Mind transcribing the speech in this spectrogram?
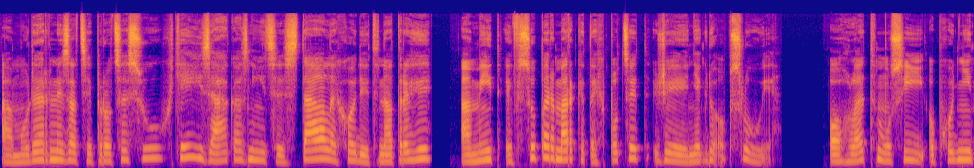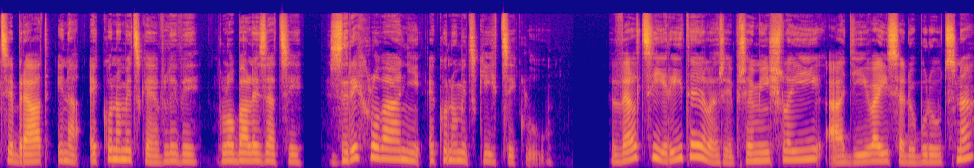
a modernizaci procesů chtějí zákazníci stále chodit na trhy a mít i v supermarketech pocit, že je někdo obsluhuje. Ohled musí obchodníci brát i na ekonomické vlivy, globalizaci, zrychlování ekonomických cyklů. Velcí retaileři přemýšlejí a dívají se do budoucna,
